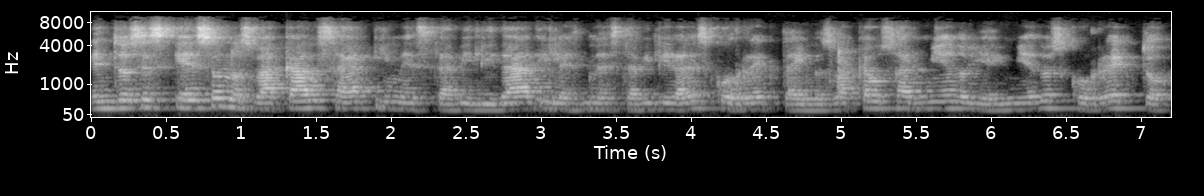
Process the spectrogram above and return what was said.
Entonces, eso nos va a causar inestabilidad y la inestabilidad es correcta y nos va a causar miedo y el miedo es correcto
